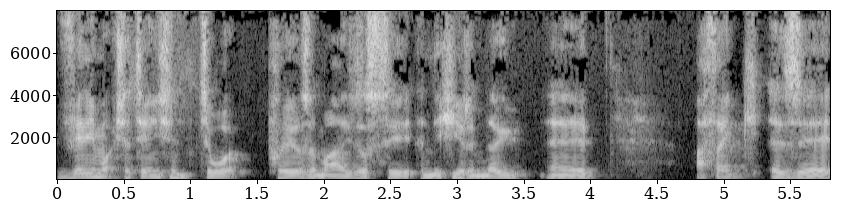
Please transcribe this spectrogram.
very much attention to what players and managers say in the here and now. Uh, I think, as uh,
